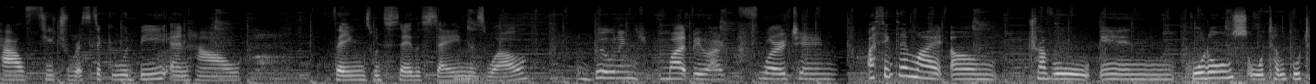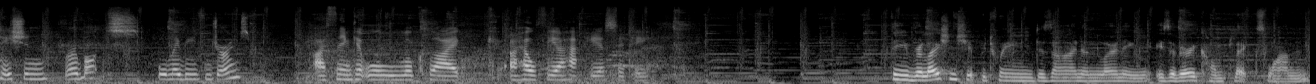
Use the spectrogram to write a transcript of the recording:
how futuristic it would be and how things would stay the same as well. Buildings might be like floating. I think they might um, travel in portals or teleportation robots or maybe even drones. I think it will look like a healthier, happier city. The relationship between design and learning is a very complex one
